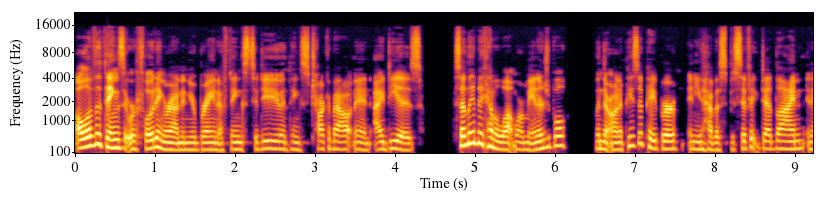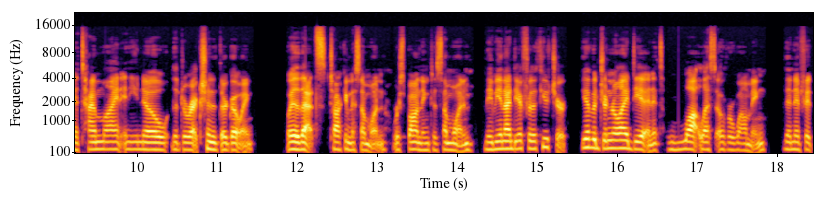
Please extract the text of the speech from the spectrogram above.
all of the things that were floating around in your brain of things to do and things to talk about and ideas suddenly become a lot more manageable when they're on a piece of paper and you have a specific deadline and a timeline and you know the direction that they're going, whether that's talking to someone, responding to someone, maybe an idea for the future. You have a general idea and it's a lot less overwhelming than if it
